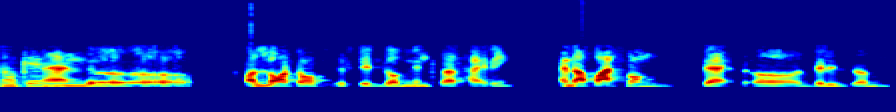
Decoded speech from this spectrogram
Okay. And uh, a lot of state governments are hiring. And apart from that, uh, there is um,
